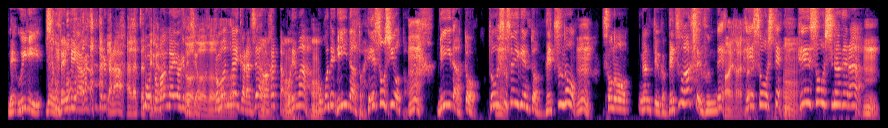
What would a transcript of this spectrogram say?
ね、ウィリー、もう前輪上がっちゃってるから、上がっちゃってるから。もう止まんないわけですよ。そうそうそうそう止まんないから、じゃあ分かった。うん俺うんは、ここでリーダーと並走しようと。うん。リーダーと糖質制限とは別の、うん。その、なんていうか別のアクセル踏んで。並走して、うん。並走しながらう、ん。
